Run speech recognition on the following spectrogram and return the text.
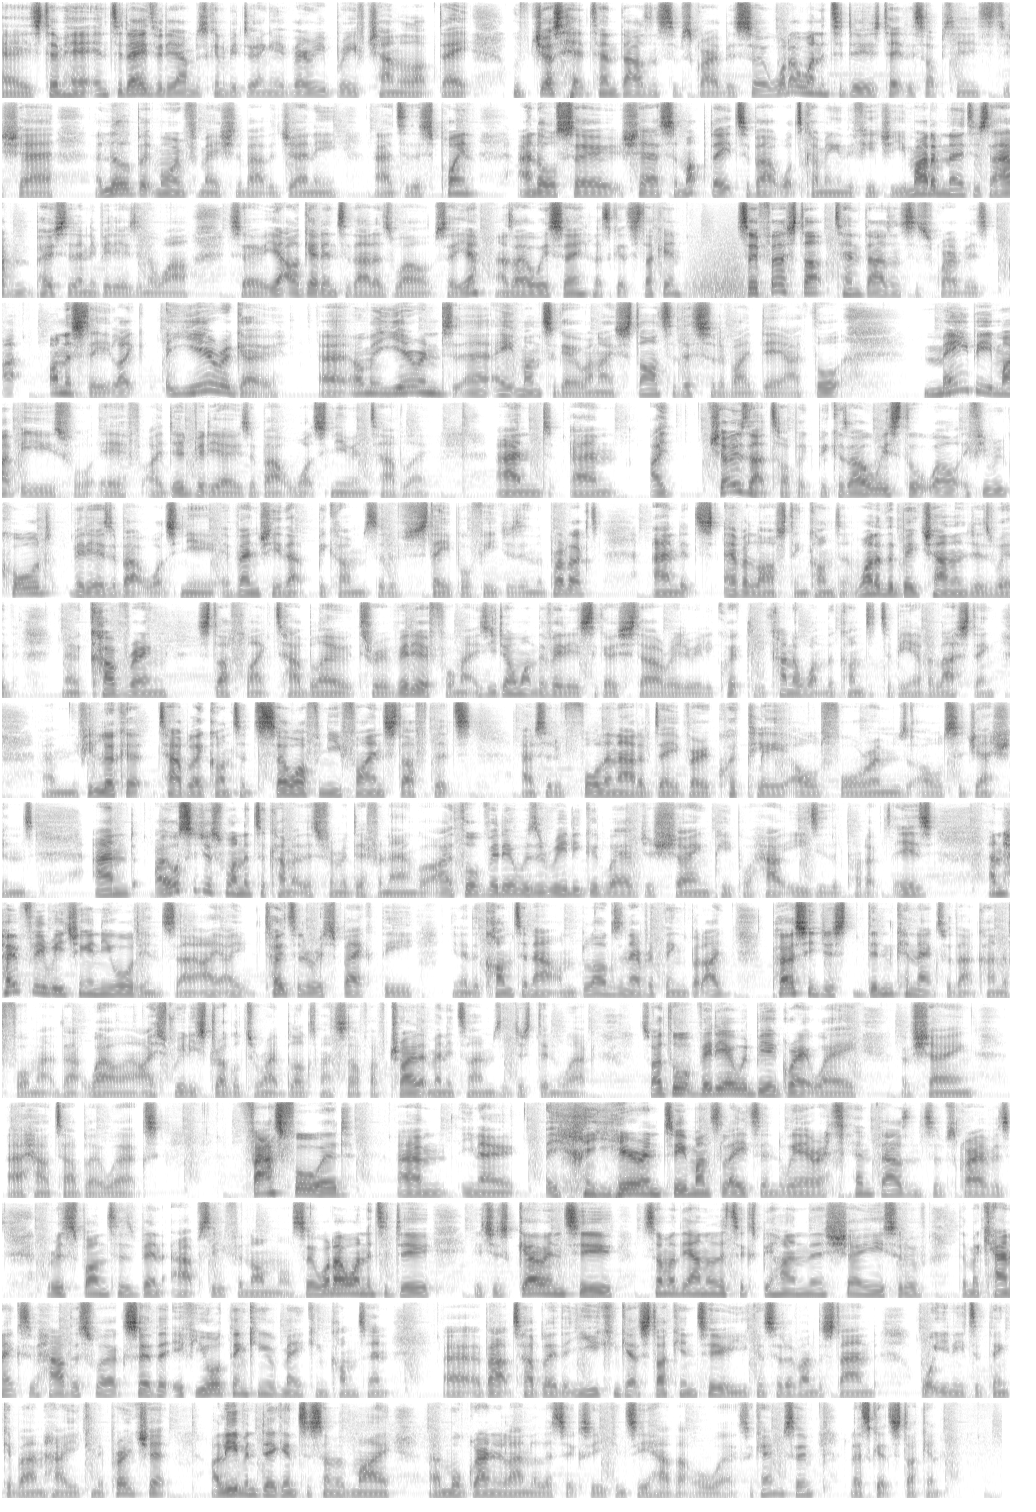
Hey, it's Tim here. In today's video, I'm just going to be doing a very brief channel update. We've just hit 10,000 subscribers. So what I wanted to do is take this opportunity to share a little bit more information about the journey uh, to this point and also share some updates about what's coming in the future. You might have noticed I haven't posted any videos in a while. So yeah, I'll get into that as well. So yeah, as I always say, let's get stuck in. So first up, 10,000 subscribers. I, honestly, like a year ago, uh, I mean, a year and uh, eight months ago when I started this sort of idea, I thought maybe it might be useful if I did videos about what's new in Tableau. And um, I chose that topic because I always thought, well, if you record videos about what's new, eventually that becomes sort of staple features in the product and it's everlasting content. One of the big challenges with you know covering stuff like Tableau through a video format is you don't want the videos to go stale really, really quickly. You kind of want the content to be everlasting. Um, if you look at Tableau content, so often you find stuff that's uh, sort of fallen out of date very quickly, old forums, old suggestions. And I also just wanted to come at this from a different angle. I thought video was a really good way of just showing people how easy the product is and hopefully reaching a new audience. I, I totally respect the, you know, the content out on blogs and everything, but I personally just didn't connect with that kind of format that well. I really struggled to write blogs myself. I've tried it many times, it just didn't work. So I thought video would be a great way of showing uh, how Tableau works. Fast forward um, you know, a, year and two months later, and we're at 10,000 subscribers. The response has been absolutely phenomenal. So what I wanted to do is just go into some of the analytics behind this, show you sort of the mechanics of how this works, so that if you're thinking of making content uh, about Tableau, that you can get stuck into, you can sort of understand what you need to think about and how you can approach it. I'll even dig into some of my uh, more granular analytics so you can see how that all works. Okay, so let's get stuck in.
